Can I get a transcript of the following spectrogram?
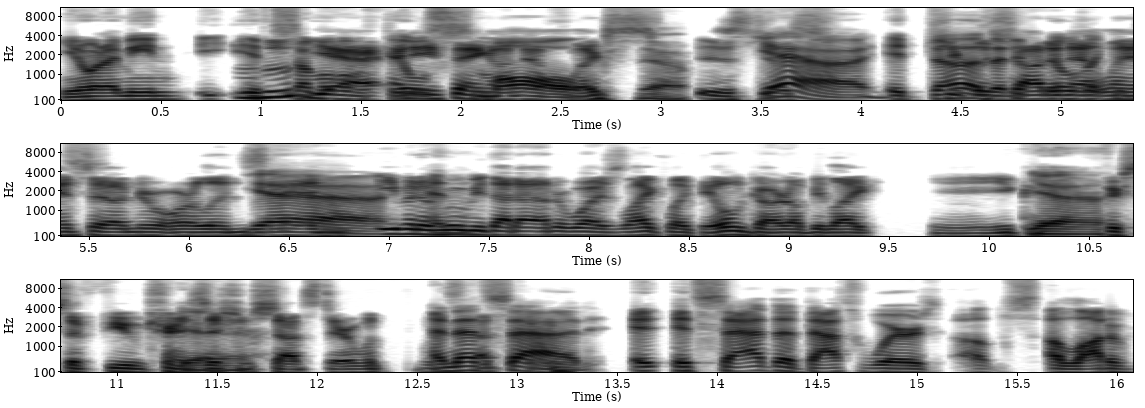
You know what I mean? I- If Mhm. some yeah, of them feel small, on Netflix Yeah. is just yeah, it does. cheaply and it shot in feels like it's- Atlanta, New Orleans. Yeah, and even a and- movie that I otherwise like, like the old guard, I'll be like, "Eh, you can Yeah. fix a few transition Yeah. shots there. What, and that's that sad. It, it's sad that that's where a, a lot of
